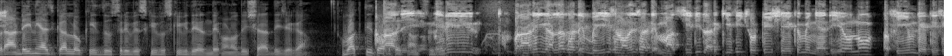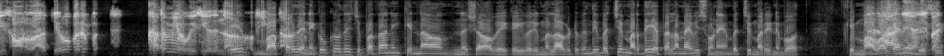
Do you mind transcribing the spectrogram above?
ਬ੍ਰਾਂਡੀ ਨਹੀਂ ਅੱਜ ਕੱਲ ਲੋਕੀ ਦੂਸਰੀ ਵਿਸਕੀ ਵੁਸਕੀ ਵੀ ਦੇ ਦਿੰਦੇ ਹੁਣ ਉਹਦੀ ਸ਼ਾਇਦ ਦੀ ਜਗ੍ਹਾ। ਵਕਤੀ ਤੌਰ ਤੇ ਖਾਂਸੀ। ਮੇਰੀ ਪੁਰਾਣੀ ਗੱਲ ਆ ਸਾਡੇ ਬੀਜੀ ਸੁਣਾਉਂਦੇ ਸਾਡੇ ਮਾਸੀ ਦੀ ਲੜਕੀ ਸੀ ਛੋਟੀ 6 ਮਹੀਨਿਆਂ ਦੀ ਉਹਨੂੰ ਅਫੀਮ ਦੇਤੀ ਸੀ ਸੌਣ ਵਾਸਤੇ ਉਹ ਪਰ ਖਤਮ ਹੀ ਹੋ ਗਈ ਸੀ ਉਹਦੇ ਨਾਲ। ਇਹ। ਵਾਪਰਦੇ ਨੇ ਕਿਉਂਕਿ ਉਹਦੇ ਚ ਪਤਾ ਨਹੀਂ ਕਿੰਨਾ ਨਸ਼ਾ ਹੋਵੇ ਕਈ ਵਾਰੀ ਮਿਲਾਵਟ ਹੁੰਦੀ ਬੱਚੇ ਮਰਦੇ ਆ ਪਹਿਲਾਂ ਮੈਂ ਵੀ ਸੁਣਿਆ ਬੱਚੇ ਮਰੇ ਨੇ ਬਹੁਤ ਕਿ ਮਾਵਾ ਕਹਿੰਦੇ ਹੁੰਦੇ ਸੀ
